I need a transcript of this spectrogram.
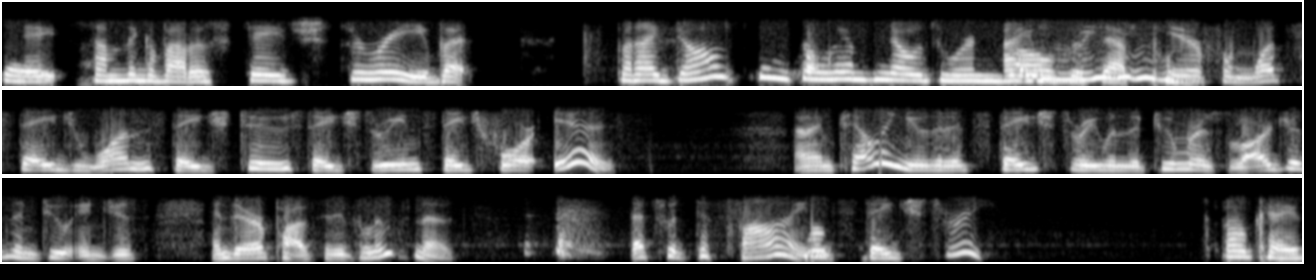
say something about a stage three, but but I don't think the lymph nodes were involved I'm at that reading point. here from what stage one, stage two, stage three, and stage four is. And I'm telling you that it's stage three when the tumor is larger than two inches and there are positive lymph nodes. That's what defines Okay. stage three. Okay.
